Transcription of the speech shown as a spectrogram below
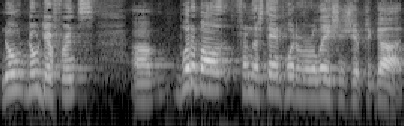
no, no difference. Uh, what about from the standpoint of a relationship to God?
